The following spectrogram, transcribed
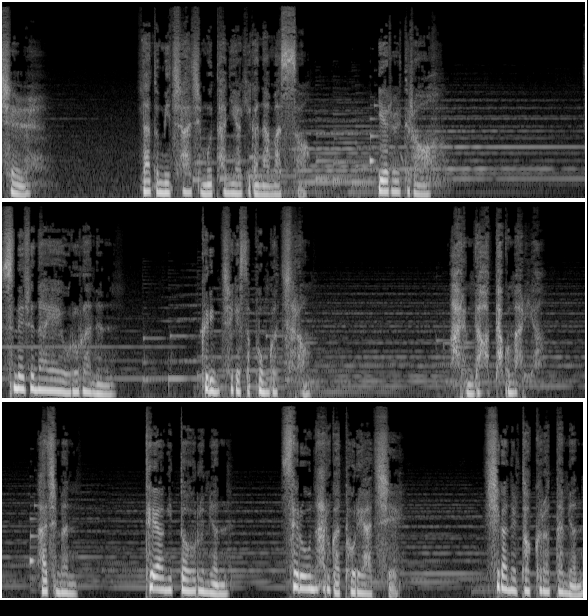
사실 나도 미처 하지 못한 이야기가 남았어. 예를 들어 스네즈나의 오로라는 그림책에서 본 것처럼 아름다웠다고 말이야. 하지만 태양이 떠오르면 새로운 하루가 도래하지. 시간을 더 끌었다면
